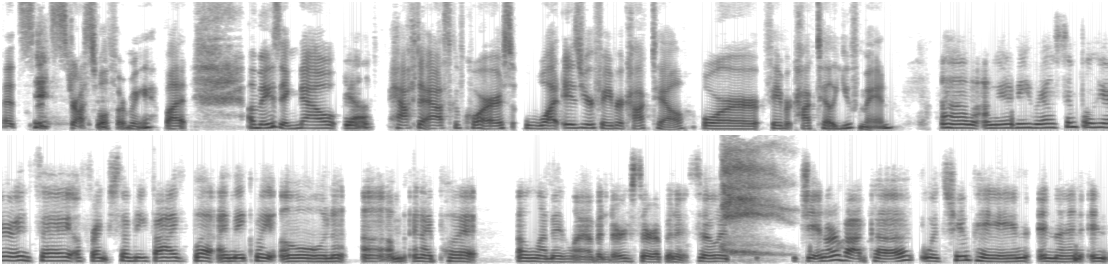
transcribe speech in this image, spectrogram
it's it's stressful for me. But amazing. Now yeah. have to ask, of course, what is your favorite cocktail or favorite cocktail you've made? Um, I'm going to be real simple here and say a French 75, but I make my own um, and I put a lemon lavender syrup in it. So it's gin or vodka with champagne, and then and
